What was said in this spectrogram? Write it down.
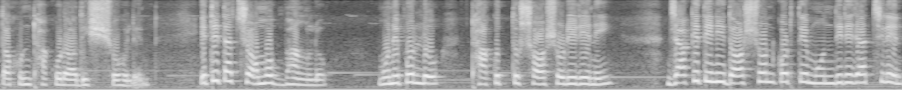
তখন ঠাকুর অদৃশ্য হলেন। এতে তার চমক ভাঙল। মনে পড়ল, ঠাকুর তো সশরীরে নেই। যাকে তিনি দর্শন করতে মন্দিরে যাচ্ছিলেন,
